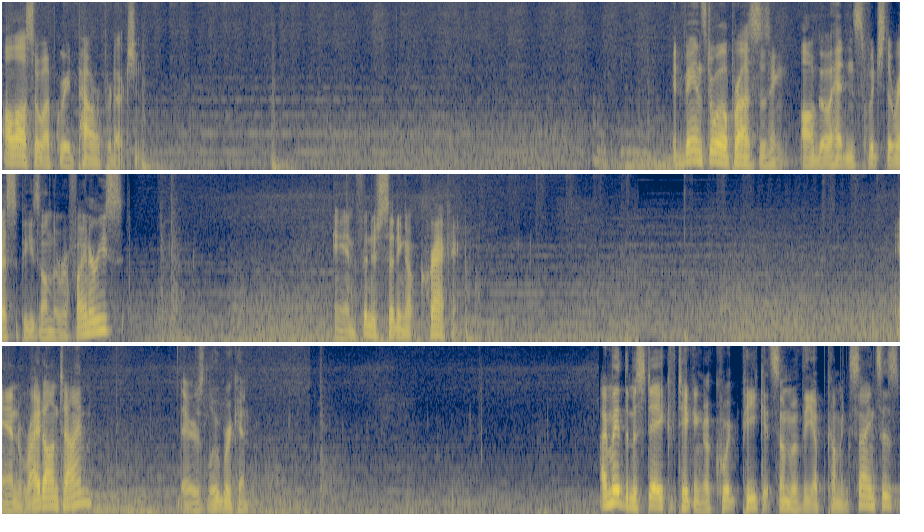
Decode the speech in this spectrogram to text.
I'll also upgrade power production. Advanced oil processing. I'll go ahead and switch the recipes on the refineries and finish setting up cracking. And right on time, there's lubricant. I made the mistake of taking a quick peek at some of the upcoming sciences.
